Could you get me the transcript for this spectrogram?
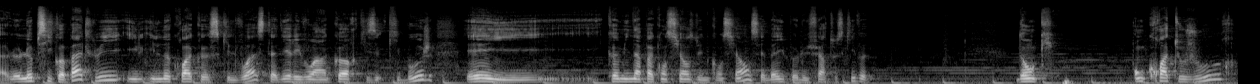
Euh, le, psychopathe, lui, il, ne croit que ce qu'il voit, c'est-à-dire il voit un corps qui, bouge, et comme il n'a pas conscience d'une conscience, eh bien, il peut lui faire tout ce qu'il veut. Donc, on croit toujours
